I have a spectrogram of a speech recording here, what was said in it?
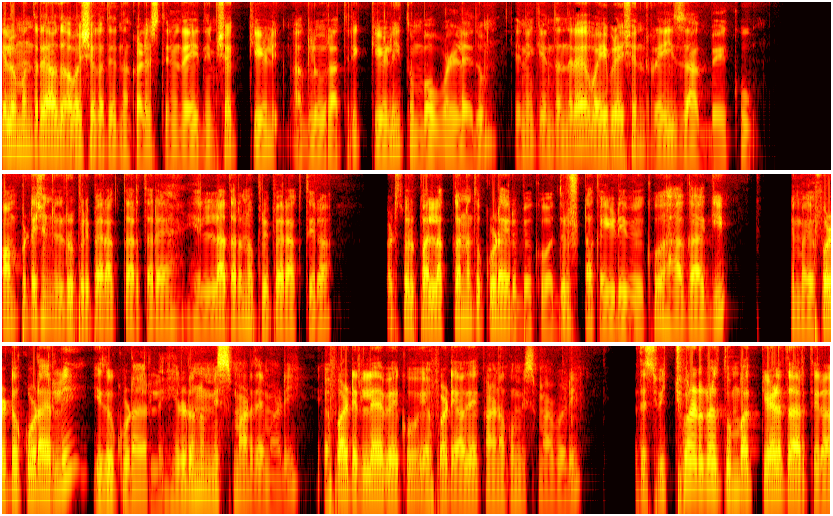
ಕೆಲವು ಮಂತ್ರ ಯಾವುದು ಅವಶ್ಯಕತೆಯನ್ನು ಕಳಿಸ್ತೀನಿ. ಒಂದು ಐದು ನಿಮಿಷ ಕೇಳಿ. ಹಗಲು ರಾತ್ರಿ ಕೇಳಿ, ತುಂಬ ಒಳ್ಳೆಯದು ಏನಕ್ಕೆ ಅಂತಂದರೆ ವೈಬ್ರೇಷನ್ ರೈಸ್ ಆಗಬೇಕು. ಕಾಂಪಿಟೇಷನ್ ಎಲ್ಲರೂ ಪ್ರಿಪೇರ್ ಆಗ್ತಾ ಇರ್ತಾರೆ. ಎಲ್ಲ ಥರನೂ ಪ್ರಿಪೇರ್ ಆಗ್ತೀರಾ? ಬಟ್ ಸ್ವಲ್ಪ ಲಕ್ ಅನ್ನೋದು ಕೂಡ ಇರಬೇಕು. ಅದೃಷ್ಟ ಕೈ ಹಿಡಿಬೇಕು. ಹಾಗಾಗಿ, ನಿಮ್ಮ ಎಫರ್ಟು ಕೂಡ ಇರಲಿ, ಇದು ಕೂಡ ಇರಲಿ. ಎರಡನ್ನೂ ಮಿಸ್ ಮಾಡದೆ ಮಾಡಿ. ಎಫರ್ಟ್ ಇರಲೇಬೇಕು. ಎಫರ್ಟ್ ಯಾವುದೇ ಕಾರಣಕ್ಕೂ ಮಿಸ್ ಮಾಡಬೇಡಿ. ಮತ್ತು ಸ್ವಿಚ್ ವರ್ಡ್ಗಳು ತುಂಬ ಕೇಳ್ತಾ ಇರ್ತೀರಾ?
